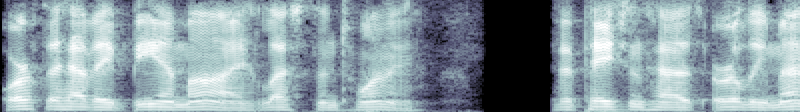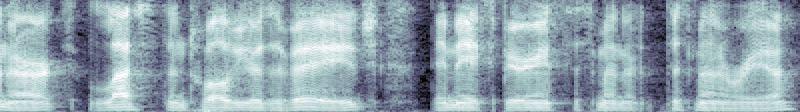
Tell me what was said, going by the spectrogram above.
or if they have a BMI less than 20. If a patient has early menarche, less than 12 years of age, they may experience dysmenorrhea.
